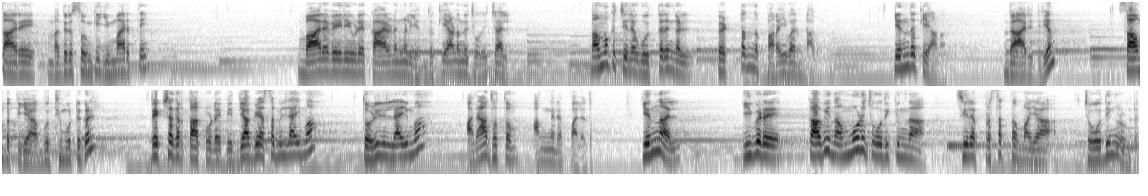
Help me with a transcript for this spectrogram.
सारे मदरसों की इमारतें ബാലവേലിയുടെ കാരണങ്ങൾ എന്തൊക്കെയാണെന്ന് ചോദിച്ചാൽ നമുക്ക് ചില ഉത്തരങ്ങൾ പെട്ടെന്ന് പറയുവാനുണ്ടാകും എന്തൊക്കെയാണ് ദാരിദ്ര്യം സാമ്പത്തിക ബുദ്ധിമുട്ടുകൾ രക്ഷകർത്താക്കളുടെ വിദ്യാഭ്യാസമില്ലായ്മ തൊഴിലില്ലായ്മ അനാഥത്വം അങ്ങനെ പലതും എന്നാൽ ഇവിടെ കവി നമ്മോട് ചോദിക്കുന്ന ചില പ്രസക്തമായ ചോദ്യങ്ങളുണ്ട്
